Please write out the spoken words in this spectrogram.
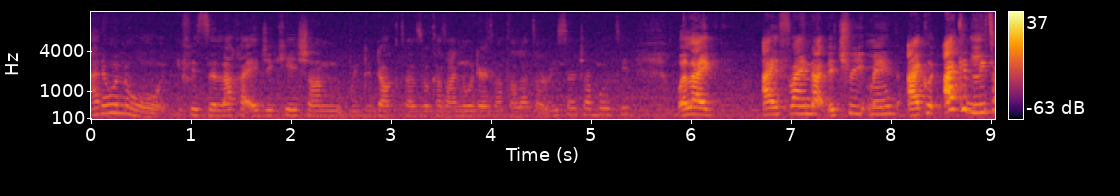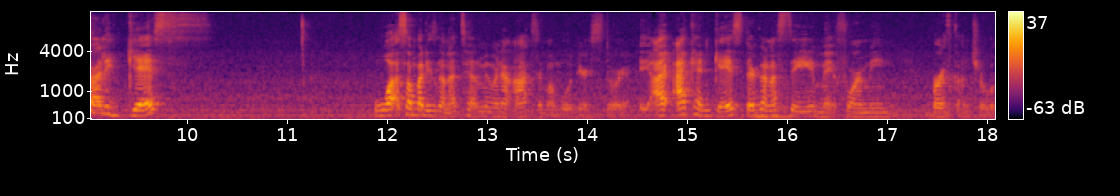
I don't know if it's a lack of education with the doctors because I know there's not a lot of research about it. But like I find that the treatment I could I could literally guess what somebody's gonna tell me when I ask them about their story. I, I can guess they're gonna Mhm. say metformin, birth control,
